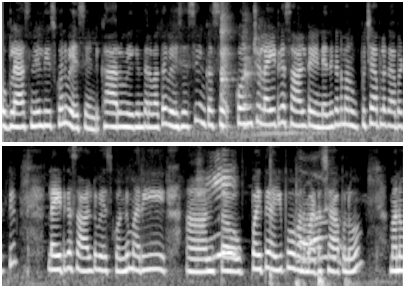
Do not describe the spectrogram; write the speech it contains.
ఒక గ్లాస్ నీళ్ళు తీసుకొని వేసేయండి. కారం వేగిన తర్వాత వేసేసి ఇంకా కొంచెం లైట్గా సాల్ట్ వేయండి. ఎందుకంటే మనం ఉప్పు చేపలు కాబట్టి లైట్గా సాల్ట్ వేసుకోండి. మరీ అంత ఉప్పు అయితే అయిపోవన్నమాట చేపలు. మనం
